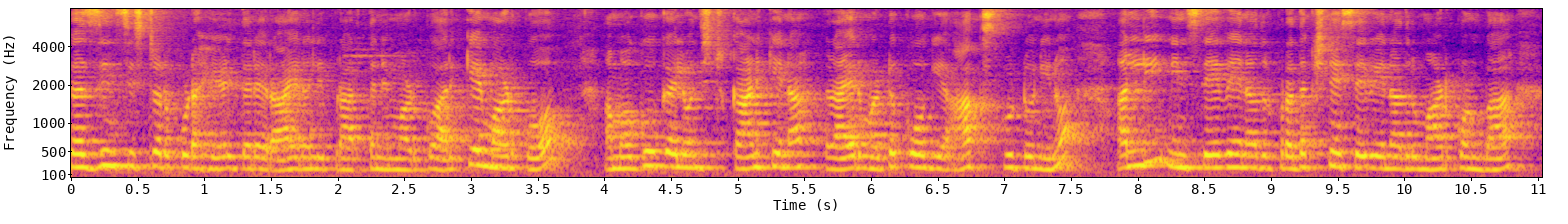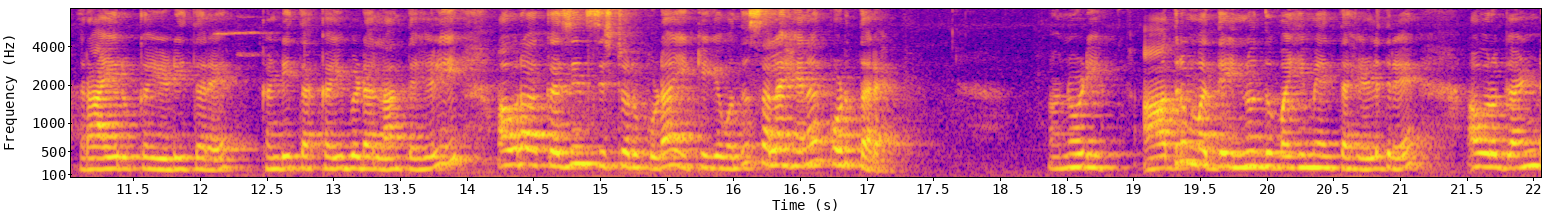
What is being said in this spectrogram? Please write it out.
ಕಸಿನ್ ಸಿಸ್ಟರ್ ಕೂಡ ಹೇಳ್ತಾರೆ, ರಾಯರಲ್ಲಿ ಪ್ರಾರ್ಥನೆ ಮಾಡ್ಕೊ, ಅರ್ಕೆ ಮಾಡ್ಕೊ. ಆ ಮಗು ಕೈಲಿ ಒಂದಿಷ್ಟು ಕಾಣಿಕೆನ ರಾಯರ ಮಠಕ್ಕೆ ಹೋಗಿ ಹಾಕ್ಸ್ಬಿಟ್ಟು ನೀನು ಅಲ್ಲಿ ನಿನ್ನ ಸೇವೆ ಏನಾದರೂ, ಪ್ರದಕ್ಷಿಣೆ ಸೇವೆ ಏನಾದರೂ ಮಾಡ್ಕೊಂಡು ಬಾ. ರಾಯರು ಕೈ ಹಿಡಿತಾರೆ. ಖಂಡಿತ ಕೈ ಬಿಡಲ್ಲ ಅಂತ ಹೇಳಿ ಅವರ ಕಸಿನ್ ಸಿಸ್ಟರು ಕೂಡ ಈಕೆಗೆ ಒಂದು ಸಲಹೆನ ಕೊಡ್ತಾರೆ. ನೋಡಿ ಅದ್ರ ಮಧ್ಯೆ ಇನ್ನೊಂದು ಮಹಿಮೆ ಅಂತ ಹೇಳಿದ್ರೆ ಅವರ ಗಂಡ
